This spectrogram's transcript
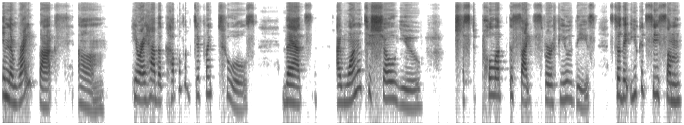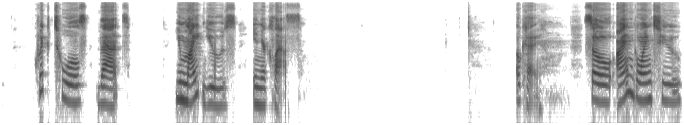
in the right box, um, here I have a couple of different tools that I wanted to show you just pull up the sites for a few of these so that you could see some quick tools that you might use in your class. Okay, so I'm going to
